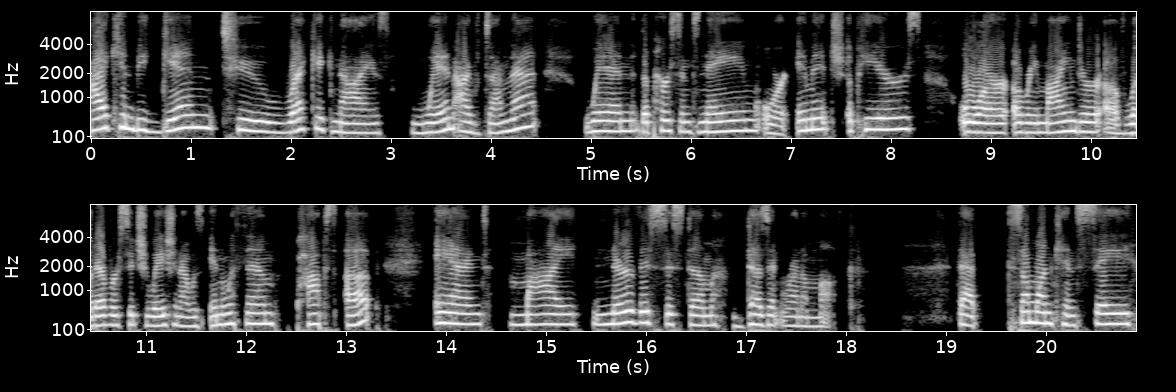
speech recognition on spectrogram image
I can begin to recognize when I've done that, when the person's name or image appears, or a reminder of whatever situation I was in with them pops up and my nervous system doesn't run amok. That someone can say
